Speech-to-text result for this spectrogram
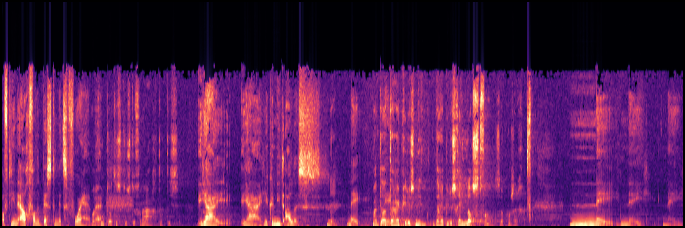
Of die in elk geval het beste met ze voor hebben. Maar goed, dat is dus de vraag. Dat is, Ja, ja, je kunt niet alles. nee. Nee. Maar dat, nee. daar, heb je dus niet, daar heb je dus geen last van, zal ik maar zeggen. Nee, nee, nee.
